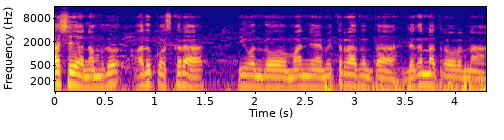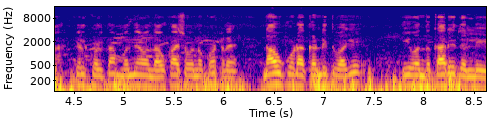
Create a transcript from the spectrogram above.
ಆಶಯ ನಮ್ಮದು ಅದಕ್ಕೋಸ್ಕರ ಈ ಒಂದು ಮಾನ್ಯ ಮಿತ್ರರಾದಂಥ ಜಗನ್ನಾಥರವರನ್ನು ಕೇಳ್ಕೊಳ್ತಾ ಮುಂದಿನ ಒಂದು ಅವಕಾಶವನ್ನು ಕೊಟ್ಟರೆ ನಾವು ಕೂಡ ಖಂಡಿತವಾಗಿ ಈ ಒಂದು ಕಾರ್ಯದಲ್ಲಿ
